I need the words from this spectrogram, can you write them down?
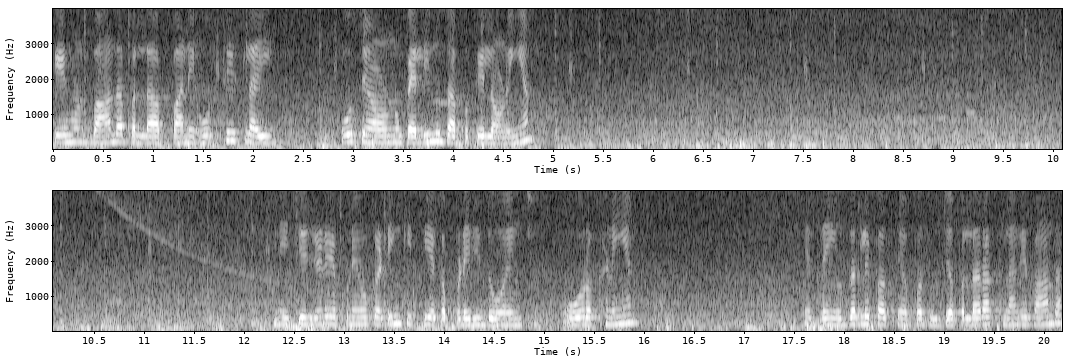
ਕੇ ਹੁਣ ਬਾਹ ਦਾ ਪੱਲਾ ਆਪਾਂ ਨੇ ਉੱਥੇ ਹੀ ਸਿਲਾਈ, ਉਹ ਸਿਉਣ ਨੂੰ ਪਹਿਲੀ ਨੂੰ ਦੱਬ ਕੇ ਲਾਉਣੀ ਆ। ਨੀਚੇ ਜਿਹੜੇ ਆਪਣੇ ਉਹ ਕਟਿੰਗ ਕੀਤੀ ਆ ਕੱਪੜੇ ਦੀ 2 ਇੰਚ, ਉਹ ਰੱਖਣੀ ਆ। ਇਦਾਂ ਹੀ ਉਧਰਲੇ ਪਾਸੇ ਆਪਾਂ ਦੂਜਾ ਪੱਲਾ ਰੱਖ ਲਾਂਗੇ ਬਾਹ ਦਾ।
